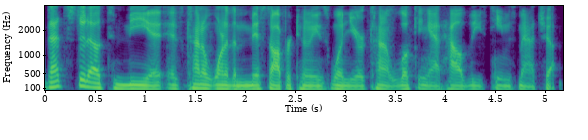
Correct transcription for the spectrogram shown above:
that stood out to me as kind of one of the missed opportunities when you're kind of looking at how these teams match up.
